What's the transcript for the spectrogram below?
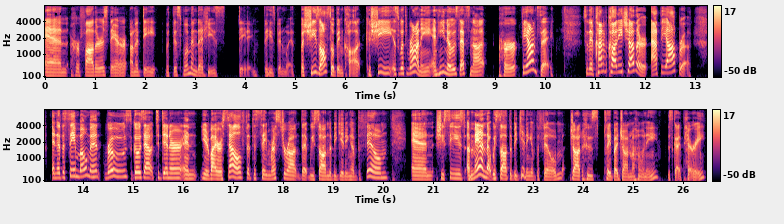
and her father is there on a date with this woman that he's dating that he's been with but she's also been caught because she is with ronnie and he knows that's not her fiance. So they've kind of caught each other at the opera. And at the same moment rose goes out to dinner and you know by herself at the same restaurant that we saw in the beginning of the film. And she sees a man that we saw at the beginning of the film john who's played by john mahoney this guy perry.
